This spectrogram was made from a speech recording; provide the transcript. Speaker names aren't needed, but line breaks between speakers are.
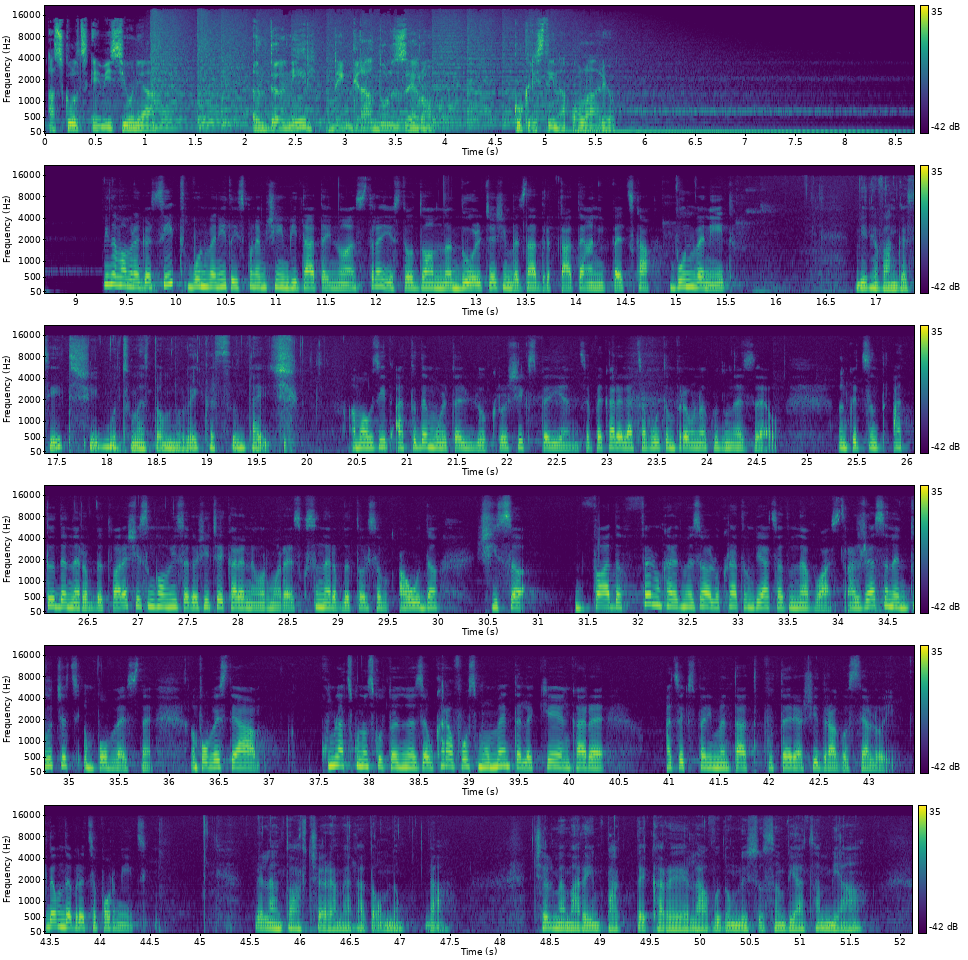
Asculți emisiunea Întâlniri de Gradul Zero cu Cristina Olariu.
Bine v-am regăsit, bun venit, îi spunem și invitatei noastre, este o doamnă dulce și înveți la dreptate, Ani Pețca, bun venit!
Bine v-am găsit și mulțumesc Domnului că sunt aici.
Am auzit atât de multe lucruri și experiențe pe care le-ați avut împreună cu Dumnezeu, încât sunt atât de nerăbdătoare și sunt convinsă că și cei care ne urmăresc sunt nerăbdători să audă și să vadă felul în care Dumnezeu a lucrat în viața dumneavoastră. Aș vrea să ne duceți în poveste, în povestea cum l-ați cunoscut pe Dumnezeu, care au fost momentele cheie în care ați experimentat puterea și dragostea Lui. De unde vreți să porniți?
De la întoarcerea mea la Domnul, da. Cel mai mare impact pe care l-a avut Domnul Iisus în viața mea,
